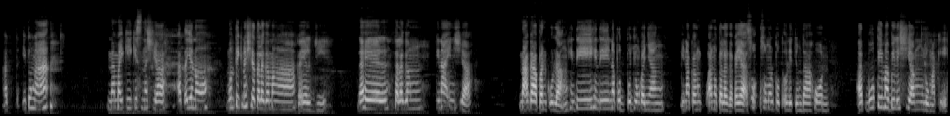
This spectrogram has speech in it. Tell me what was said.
At ito nga, na may kikis na siya. At ayan o, oh, muntik na siya talaga mga ka-LG. Dahil talagang kinain siya. Naagapan ko lang. Hindi, hindi napudpud yung kanyang pinakang ano talaga. Kaya su sumulpot ulit yung dahon. At buti mabilis siyang lumaki.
